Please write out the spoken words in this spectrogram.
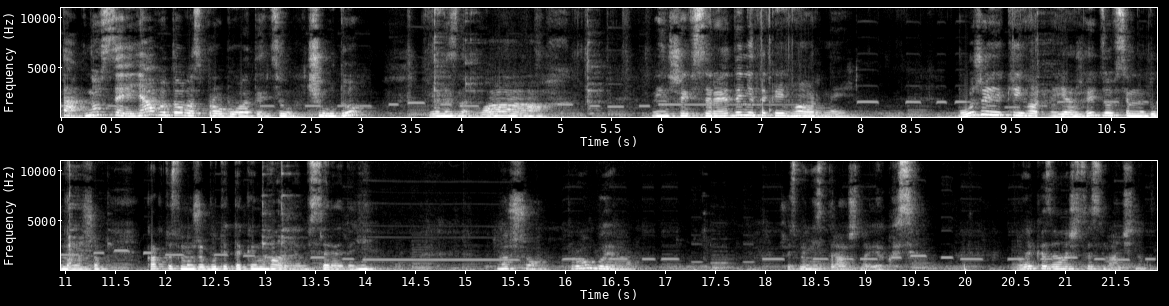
Так, ну все, я готова спробувати цю чудо. Я не знаю. Вау! Він ще й всередині такий гарний. Боже, який гарний. Я ж геть зовсім не думала, що кактус може бути таким гарним всередині. Ну що, пробуємо. Щось мені страшно якось. Але казали, що це смачно.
